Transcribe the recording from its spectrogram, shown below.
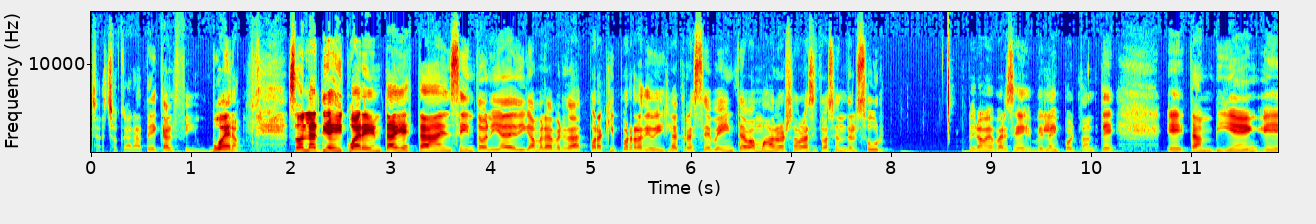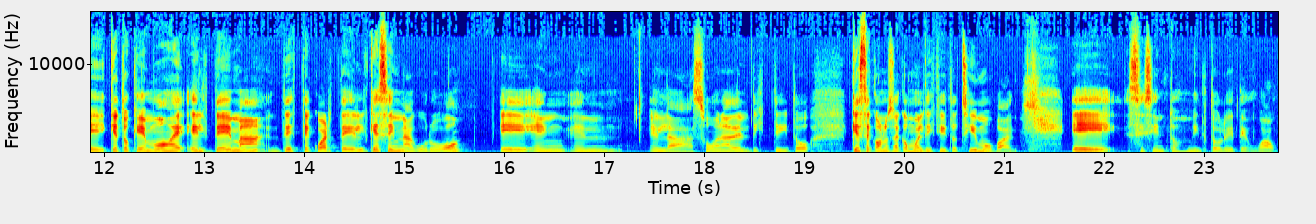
Chacho, karateca al fin. Bueno, son las 10 y 40 y está en sintonía de Dígame la Verdad, por aquí por Radio Isla 1320. Vamos a hablar sobre la situación del sur pero me parece ¿verdad? importante eh, también eh, que toquemos el tema de este cuartel que se inauguró eh, en, en, en, la zona del distrito que se conoce como el distrito T-Mobile. 600 mil toletes, wow.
